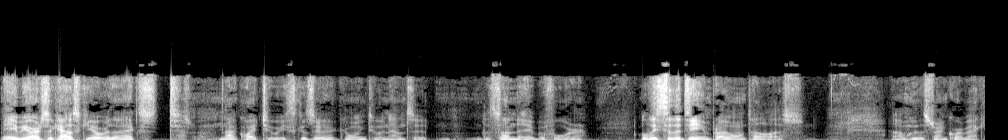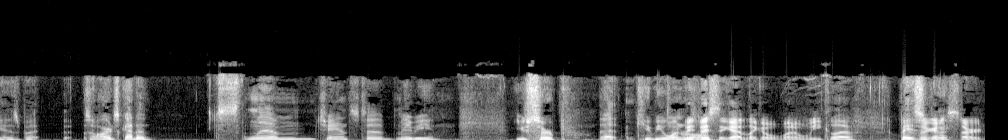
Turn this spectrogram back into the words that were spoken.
maybe Art Sitkowski over the next not quite two weeks because they're going to announce it the Sunday before. Well, at least to the team, probably won't tell us um, who the starting quarterback is. But so Art's got a slim chance to maybe usurp that QB one We've role. basically got like a what a week left. 'Cause Basically, they're gonna start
